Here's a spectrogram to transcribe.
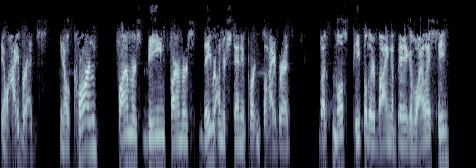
you know, hybrids, you know, corn farmers, bean farmers, they understand the importance of hybrids, but most people that are buying a bag of wildlife seed,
